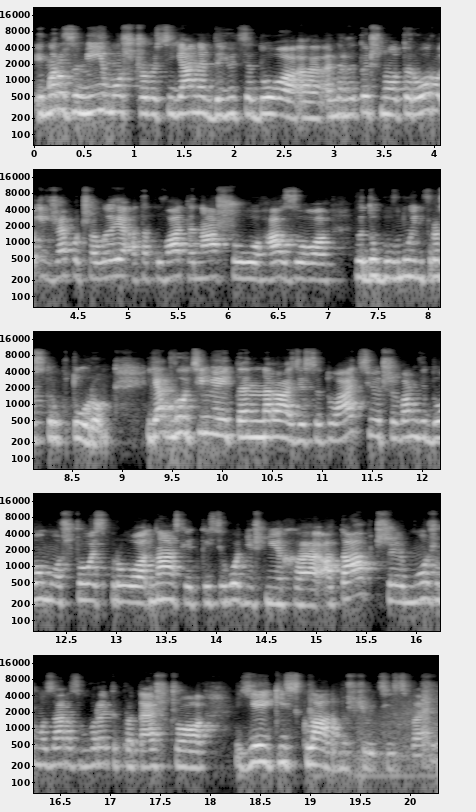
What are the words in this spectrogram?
і ми розуміємо, що росіяни вдаються до е, енергетичного терору і вже почали атакувати нашу газовидобувну інфраструктуру. Як ви оцінюєте наразі ситуацію? Чи вам відомо щось про наслідки сьогоднішніх е, атак? Чи можемо зараз говорити про те, що є якісь складнощі у цій сфері?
